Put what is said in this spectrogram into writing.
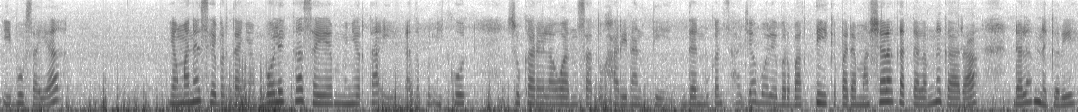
ibu saya yang mana saya bertanya bolehkah saya menyertai ataupun ikut sukarelawan satu hari nanti dan bukan sahaja boleh berbakti kepada masyarakat dalam negara dalam negeri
